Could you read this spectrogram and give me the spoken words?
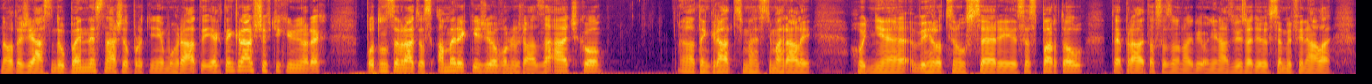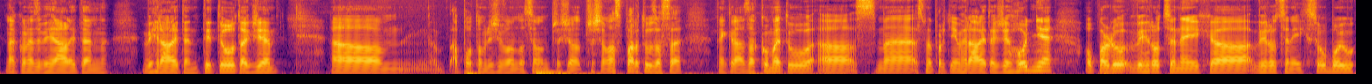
No, takže já jsem to úplně nesnášel proti němu hrát. Jak tenkrát ještě v těch juniorech, potom jsem vrátil z Ameriky, že jo, on už hrál za Ačko, tenkrát jsme s nimi hráli hodně vyhrocenou sérii se Spartou, to je právě ta sezóna, kdy oni nás vyřadili v semifinále, nakonec vyhráli ten, vyhráli ten titul, takže a potom, když on zase on přešel, přešel na Spartu, zase tenkrát za Kometu uh, jsme, jsme proti něm hráli, takže hodně opravdu vyhrocených, uh, vyhrocených soubojů.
